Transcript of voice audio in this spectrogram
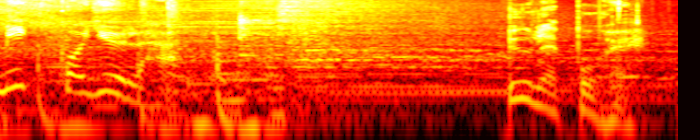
Mikko Jylhä. Yle Puhe.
